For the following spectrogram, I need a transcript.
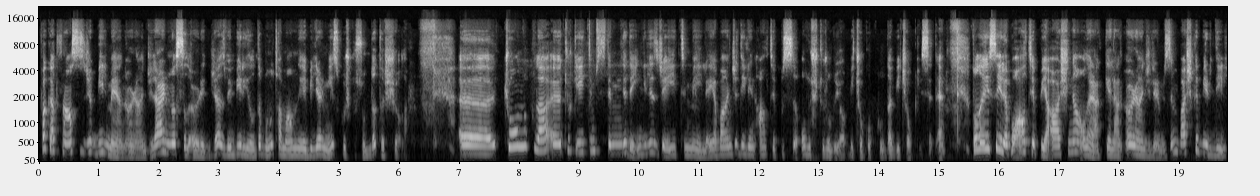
Fakat Fransızca bilmeyen öğrenciler nasıl öğreneceğiz ve 1 yılda bunu tamamlayabilir miyiz kuşkusunu da taşıyorlar. Eee, çoğu Çoğunlukla e, Türk eğitim sisteminde de İngilizce eğitimiyle yabancı dilin altyapısı oluşturuluyor birçok okulda, birçok lisede. Dolayısıyla bu altyapıya aşina olarak gelen öğrencilerimizin başka bir dil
